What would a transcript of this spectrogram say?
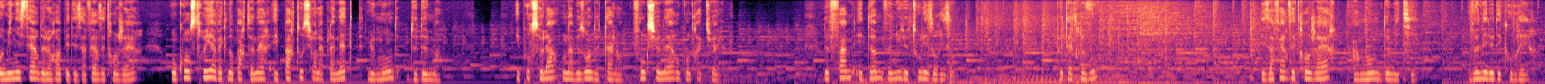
Au ministère de l'Europe et des Affaires étrangères, on construit avec nos partenaires et partout sur la planète le monde de demain. Et pour cela, on a besoin de talents, fonctionnaires ou contractuels, de femmes et d'hommes venus de tous les horizons. Peut-être vous Les affaires étrangères, un monde de métiers. Venez le découvrir.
